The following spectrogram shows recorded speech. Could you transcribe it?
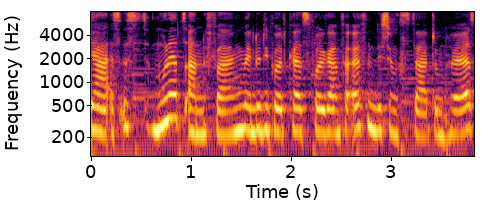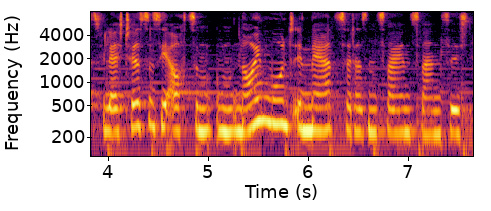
Ja, es ist Monatsanfang, wenn du die Podcast-Folge am Veröffentlichungsdatum hörst. Vielleicht hörst du sie auch zum Neumond im März 2022.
